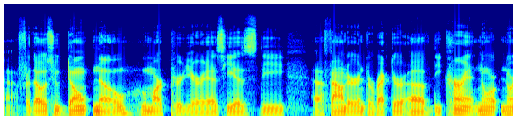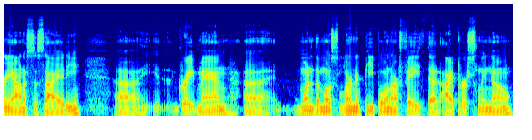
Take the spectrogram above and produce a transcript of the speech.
Uh, for those who don't know who Mark Puryear is, he is the uh, founder and director of the current Nor- Norroena Society. Uh, great man, uh, one of the most learned people in our faith that I personally know.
